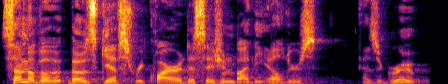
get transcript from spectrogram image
Some of those gifts require a decision by the elders as a group.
